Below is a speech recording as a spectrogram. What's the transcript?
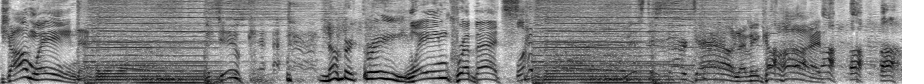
John Wayne. The Duke. Number three. Wayne Chrebets. What? Mr. Start Down. I mean, come on.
